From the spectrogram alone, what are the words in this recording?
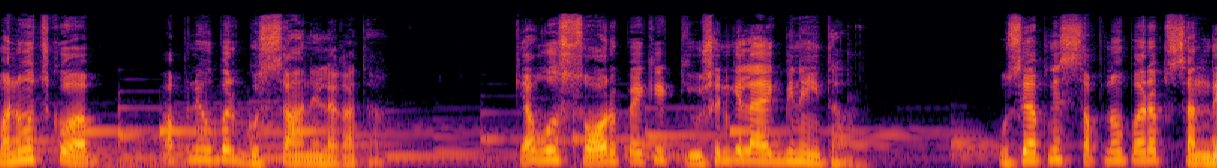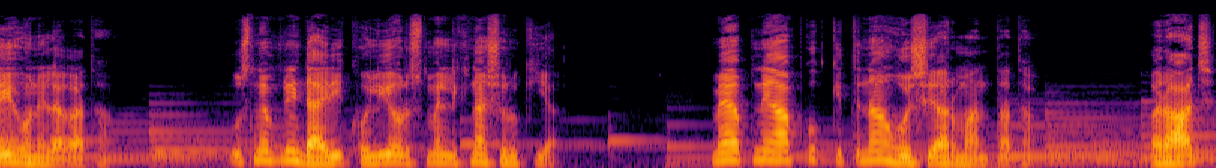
मनोज को अब अपने ऊपर गुस्सा आने लगा था। क्या वो सौ रुपए के ट्यूशन के लायक भी नहीं था? उसे अपने सपनों पर अब संदेह होने लगा था। उसने अपनी डायरी खोली और उसमें लिखना शुरू किया। मैं अपने आप को कितना होशियार मानता था। पर आज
